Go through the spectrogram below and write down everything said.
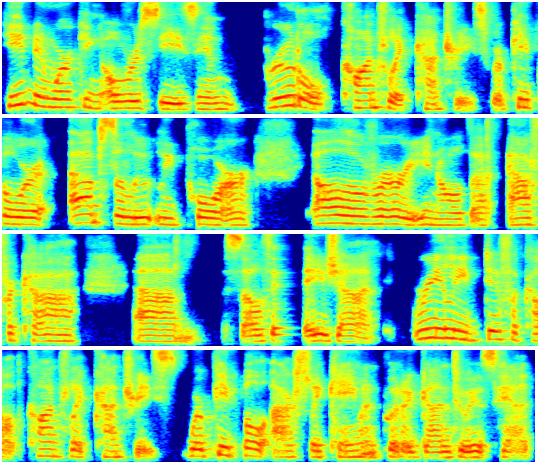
he'd been working overseas in brutal conflict countries where people were absolutely poor all over, you know, the Africa, um, South Asia, really difficult conflict countries where people actually came and put a gun to his head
